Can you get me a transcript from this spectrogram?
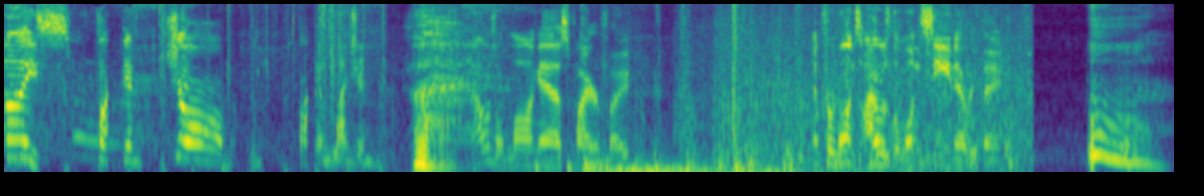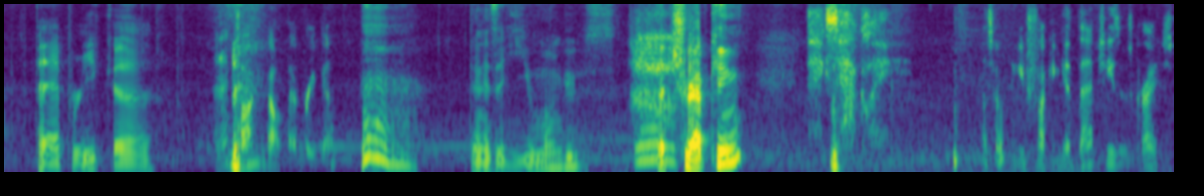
Nice! Fucking job! Fucking legend. that was a long ass firefight. And for once, I was the one seeing everything. Paprika. I didn't talk about paprika. Then is it you, Mongoose? the Trap King? Exactly. I was hoping you'd fucking get that. Jesus Christ.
